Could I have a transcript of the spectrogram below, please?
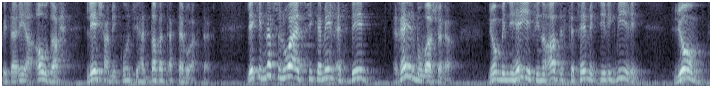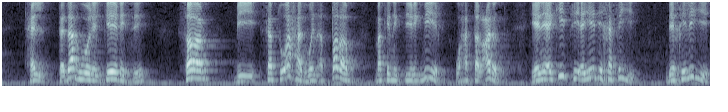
بطريقة أوضح ليش عم بيكون في هالضغط أكثر وأكثر لكن بنفس الوقت في كمان أسباب غير مباشرة. اليوم بالنهاية في نقاط استفهام كثير كبيرة. اليوم هالتدهور الكارثي صار بسبت واحد وين الطلب ما كان كتير كبير وحتى العرض؟ يعني أكيد في أيادي خفية داخلية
